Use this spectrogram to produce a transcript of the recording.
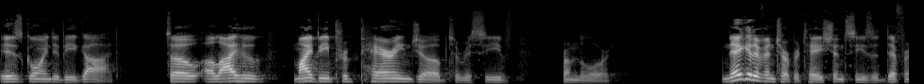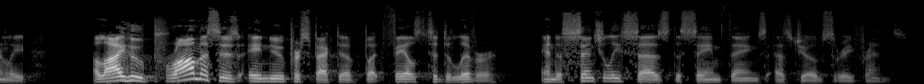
is going to be God. So Elihu might be preparing Job to receive from the Lord. Negative interpretation sees it differently. Elihu promises a new perspective but fails to deliver and essentially says the same things as Job's three friends.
